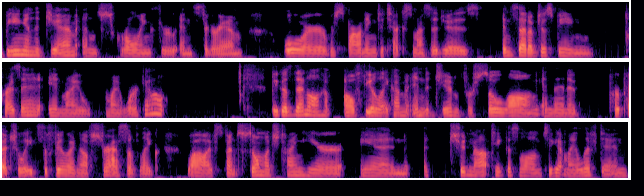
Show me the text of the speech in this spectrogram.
being in the gym and scrolling through Instagram or responding to text messages instead of just being present in my my workout because then I'll have, I'll feel like I'm in the gym for so long and then it perpetuates the feeling of stress of like wow I've spent so much time here and it should not take this long to get my lift in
